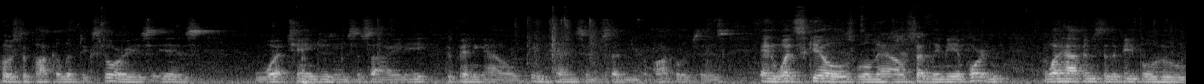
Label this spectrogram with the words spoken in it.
post-apocalyptic stories is what changes in society depending how intense and sudden the apocalypse is and what skills will now suddenly be important what happens to the people who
